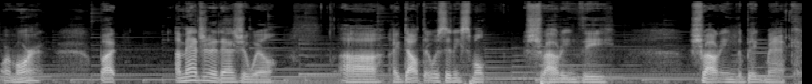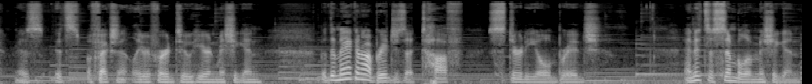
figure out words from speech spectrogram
or more. But imagine it as you will. Uh, I doubt there was any smoke shrouding the shrouding the Big Mac, as it's affectionately referred to here in Michigan. But the Mackinac Bridge is a tough, sturdy old bridge, and it's a symbol of Michigan.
